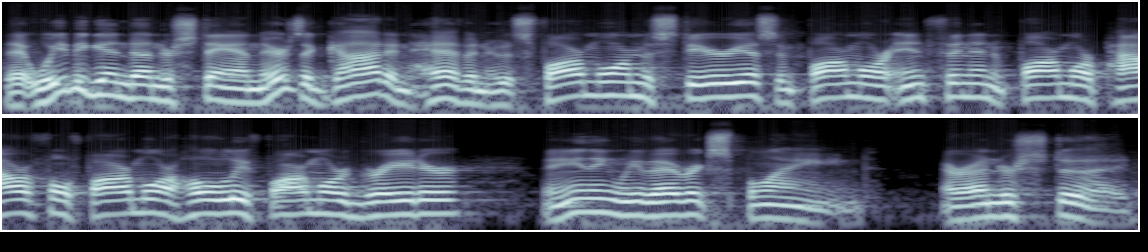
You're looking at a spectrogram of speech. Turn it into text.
That we begin to understand there's a God in heaven who is far more mysterious and far more infinite and far more powerful, far more holy, far more greater than anything we've ever explained or understood.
